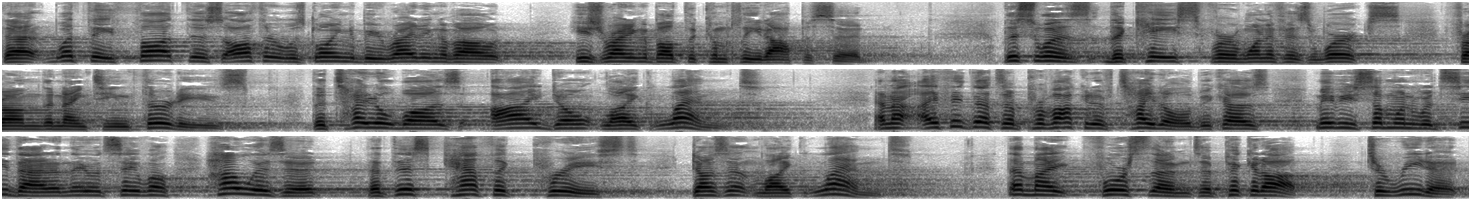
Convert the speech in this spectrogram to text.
that what they thought this author was going to be writing about, he's writing about the complete opposite. This was the case for one of his works from the 1930s. The title was I Don't Like Lent. And I think that's a provocative title because maybe someone would see that and they would say, well, how is it that this Catholic priest doesn't like Lent? That might force them to pick it up, to read it.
